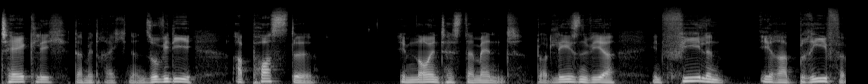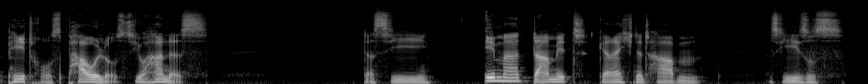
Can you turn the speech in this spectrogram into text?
Täglich damit rechnen. So wie die Apostel im Neuen Testament. Dort lesen wir in vielen ihrer Briefe, Petrus, Paulus, Johannes, dass sie immer damit gerechnet haben, dass Jesus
